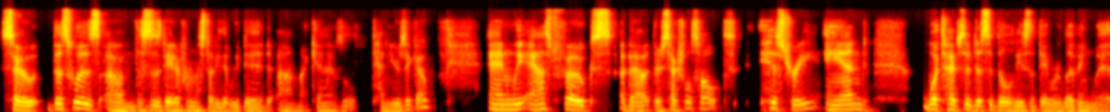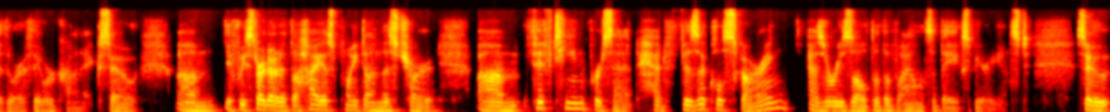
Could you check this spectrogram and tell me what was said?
So this was, um, this is data from a study that we did, um, again, it was 10 years ago. And we asked folks about their sexual assault history and what types of disabilities that they were living with or if they were chronic. So um, if we start out at the highest point on this chart, 15% um, had physical scarring as a result of the violence that they experienced. So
